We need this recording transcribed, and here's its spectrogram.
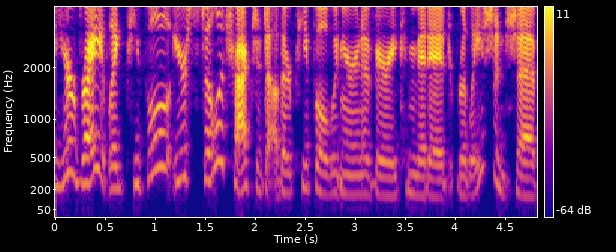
you're right like people you're still attracted to other people when you're in a very committed relationship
